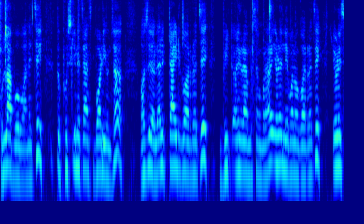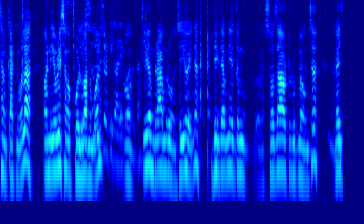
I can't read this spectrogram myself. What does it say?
खुल्ला भयो भने चाहिँ त्यो फुस्किने चान्स बढी हुन्छ। हजुरहरूले अलिक टाइट गरेर चाहिँ बिट अलिक राम्रोसँग बनाएर एउटै लेभलमा गरेर चाहिँ एउटैसँग काट्नु होला अनि एउटैसँग फोल्ड गर्नुभयो भने सुरुचोटि गरेको अँ, नि त एकदम राम्रो हुन्छ यो होइन। देख्दा पनि एकदम सजावट रूपमा हुन्छ। गाइज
